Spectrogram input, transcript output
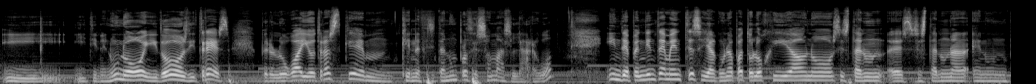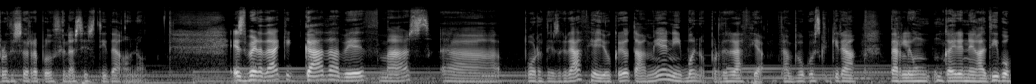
y, tienen uno y dos y tres. Pero luego hay otras que, necesitan un proceso más largo, independientemente si hay alguna patología o no, si está en un, eh, está en un proceso de reproducción asistida o no. Es verdad que cada vez más, ah, por desgracia yo creo también, y bueno, por desgracia, tampoco es que quiera darle un, un caire negativo,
